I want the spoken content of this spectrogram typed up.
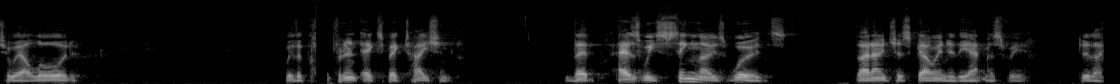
to our Lord, with a confident expectation that as we sing those words, they don't just go into the atmosphere, do they?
